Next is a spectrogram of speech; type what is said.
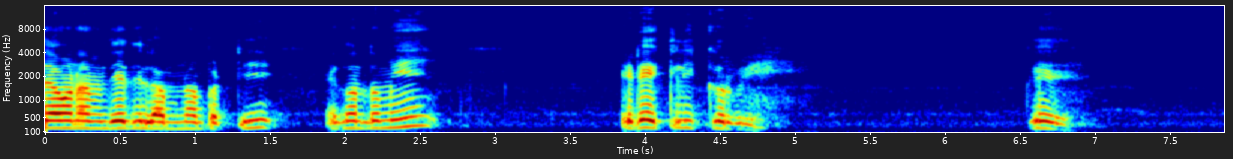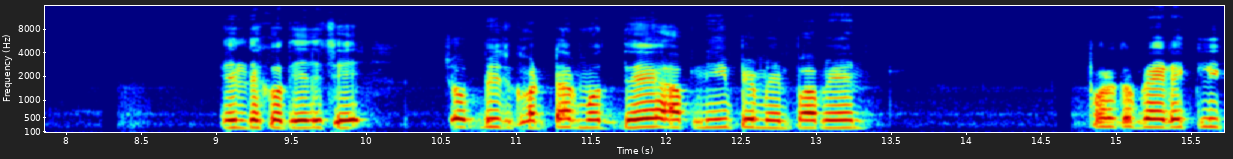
যেমন আমি দিয়ে দিলাম নাম্বারটি এখন তুমি এটাই ক্লিক করবে। ওকে এই দেখো, দিয়ে দিচ্ছে, চব্বিশ ঘণ্টার মধ্যে আপনি পেমেন্ট পাবেন। পরে তোমরা এটা ক্লিক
